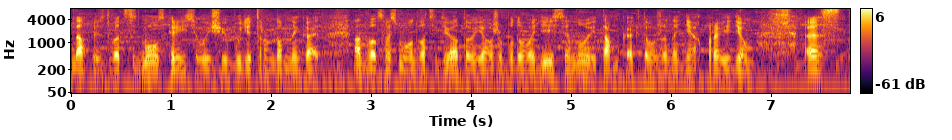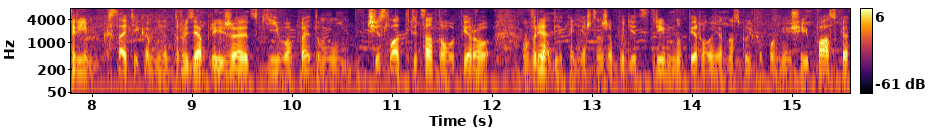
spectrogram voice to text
Да, то есть 27 скорее всего, еще и будет рандомный гайд. А 28-29 я уже буду в Одессе, ну и там как-то уже на днях проведем э, стрим. Кстати, ко мне друзья приезжают с Киева, поэтому числа 31 вряд ли, конечно же, будет стрим. Но 1 я, насколько помню, еще и Пасха,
